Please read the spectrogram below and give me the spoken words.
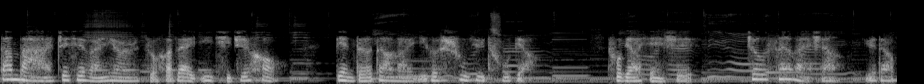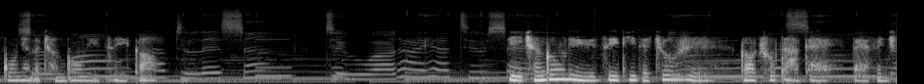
当把这些玩意儿组合在一起之后，便得到了一个数据图表。图表显示。周三晚上约到姑娘的成功率最高，比成功率最低的周日高出大概百分之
